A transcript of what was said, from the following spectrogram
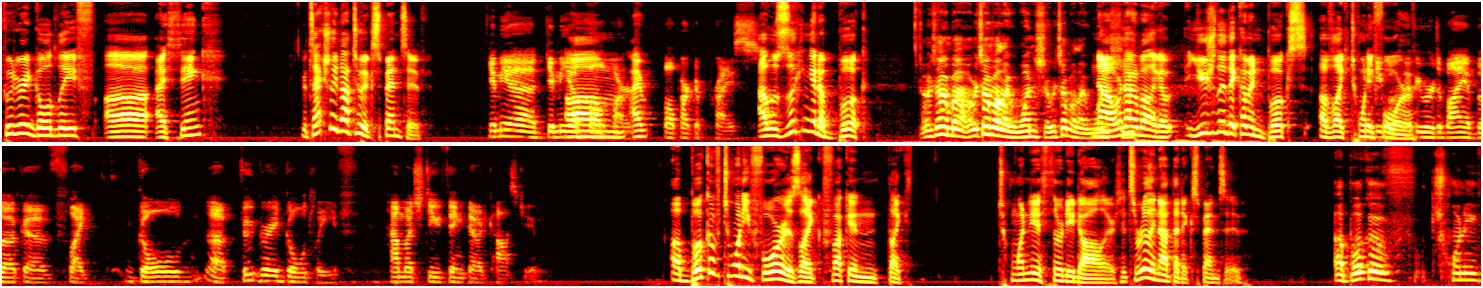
Food grade gold leaf. Uh, I think it's actually not too expensive. Give me a give me a Um, ballpark I- ballpark of price. I was looking at a book. Are we talking about? Are we talking about like one? Sh- are we talking about like one? No, we're sheet? talking about like a. Usually they come in books of like twenty four. if, you, if you were to buy a book of like gold uh, food grade gold leaf, how much do you think that would cost you? A book of twenty four is like fucking like twenty to thirty dollars. It's really not that expensive. a book of twenty,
